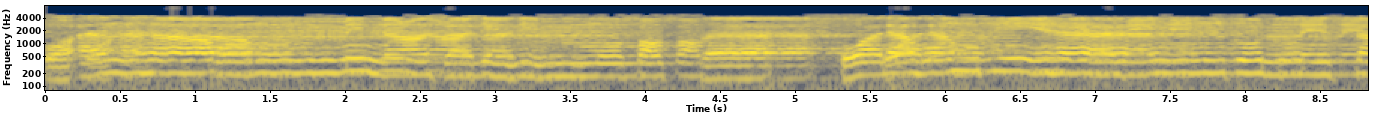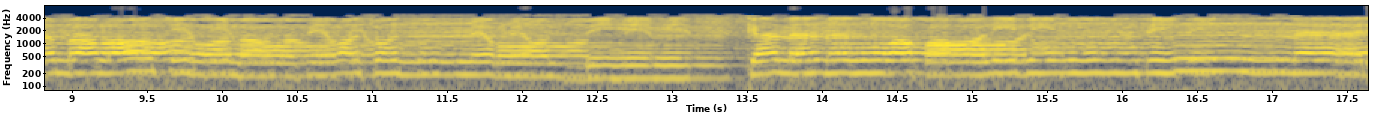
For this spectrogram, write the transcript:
وأنهار من عسل مصفى ولهم فيها من كل الثمرات ومغفرة من ربهم كمن هو خالد في النار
